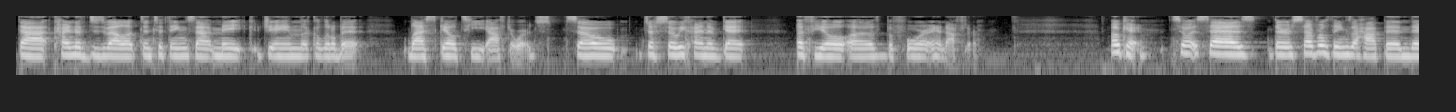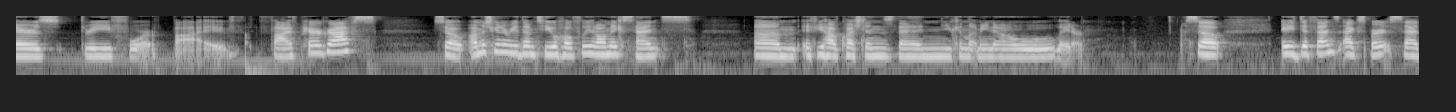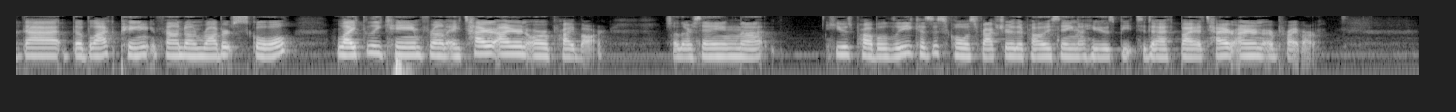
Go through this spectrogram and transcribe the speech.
that kind of developed into things that make Jane look a little bit less guilty afterwards. So just so we kind of get a feel of before and after. Okay, so it says there are several things that happen. There's three, four, five, five paragraphs. So I'm just going to read them to you. Hopefully, it all makes sense. Um, if you have questions, then you can let me know later. So, a defense expert said that the black paint found on Robert's skull likely came from a tire iron or a pry bar. So, they're saying that he was probably, because his skull was fractured, they're probably saying that he was beat to death by a tire iron or pry bar.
